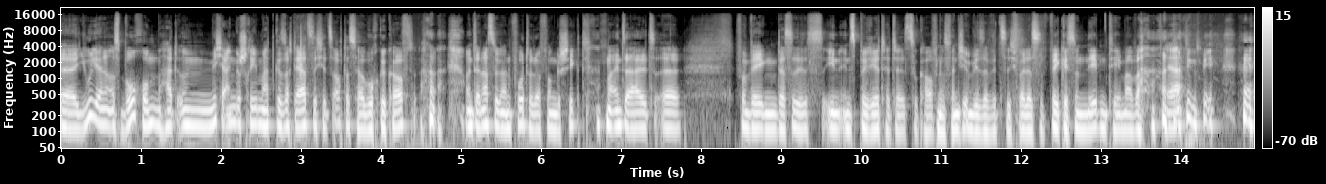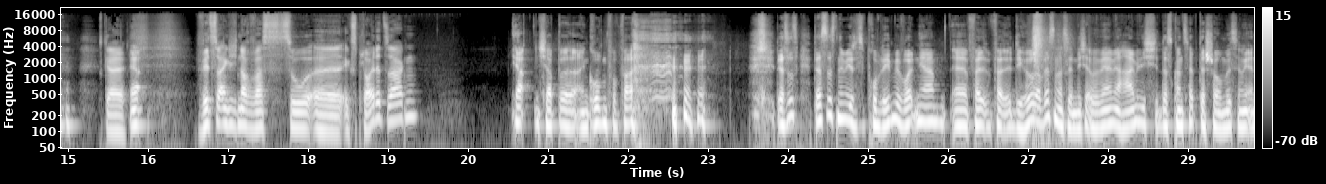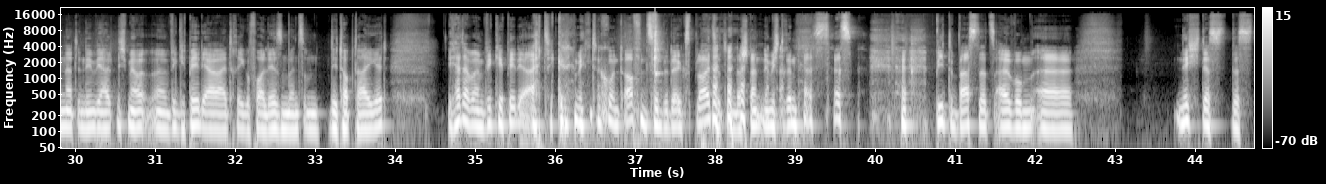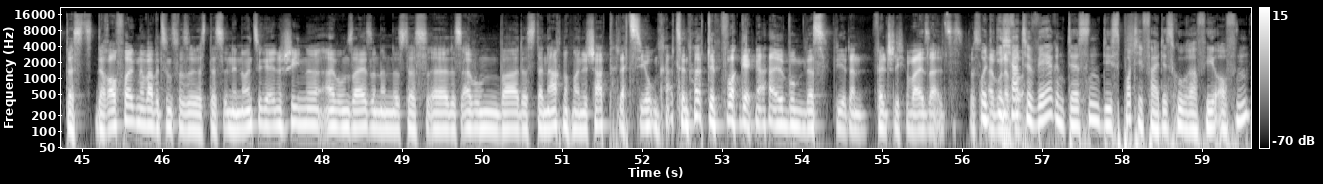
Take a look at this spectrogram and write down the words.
äh, Julian aus Bochum hat mich angeschrieben, hat gesagt, er hat sich jetzt auch das Hörbuch gekauft und danach sogar ein Foto davon geschickt. Meinte halt, äh, von wegen, dass es ihn inspiriert hätte, es zu kaufen. Das fand ich irgendwie sehr witzig, weil das wirklich so ein Nebenthema war. Ja. ist geil. Ja. Willst du eigentlich noch was zu äh, Exploited sagen? Ja, ich habe äh, einen groben Fauxpas. Das ist, das ist nämlich das Problem. Wir wollten ja, äh, die Hörer wissen das ja nicht, aber wir haben ja heimlich das Konzept der Show ein bisschen geändert, indem wir halt nicht mehr äh, Wikipedia-Beiträge vorlesen, wenn es um die Top 3 geht. Ich hatte aber einen Wikipedia-Artikel im Hintergrund offen zu The Exploited und da stand nämlich drin, dass das Beat the Bastards Album äh, nicht das, das, das darauffolgende war, beziehungsweise das, das in den 90er erschienene Album sei, sondern dass das äh, das Album war, das danach nochmal eine Chartplatzierung hatte nach dem Vorgängeralbum, das wir dann fälschlicherweise als das, das und Album Und ich hatte währenddessen die Spotify-Diskografie offen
